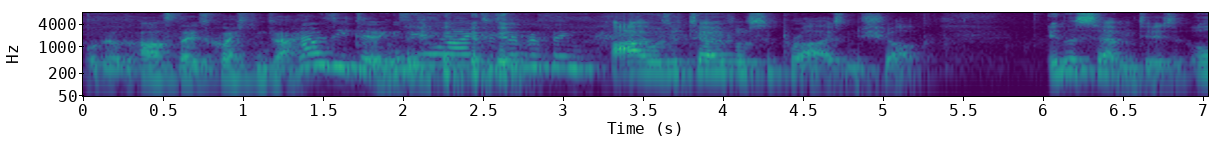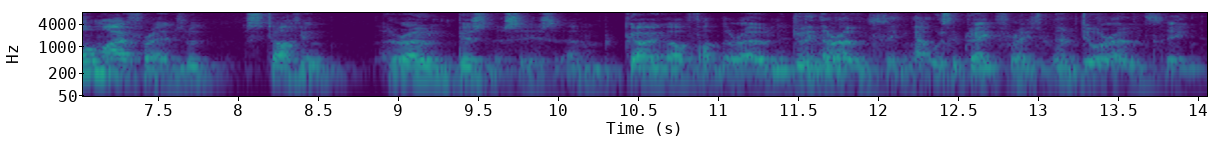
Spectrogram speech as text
Or they'll ask those questions like, how is he doing? Is he all right? Is everything... I was a total surprise and shock. In the 70s, all my friends were starting their own businesses and going off on their own and doing their own thing. That was the great phrase, we're going to do our own thing.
